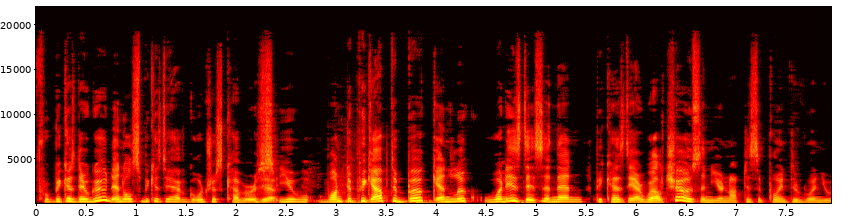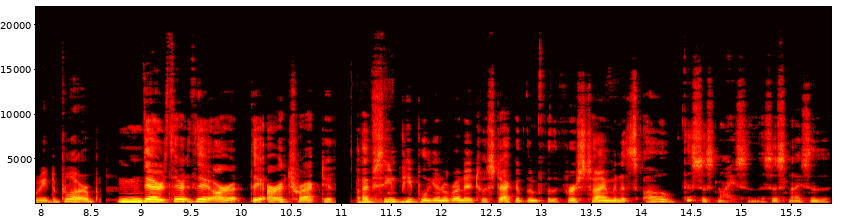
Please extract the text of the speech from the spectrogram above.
For, because they're good and also because they have gorgeous covers. Yeah. You want to pick up the book and look, what is this? And then because they are well chosen, you're not disappointed when you read the blurb. Mm, They're they're they are they are attractive. I've seen people you know run into a stack of them for the first time, and it's oh this is nice and this is nice, and this-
